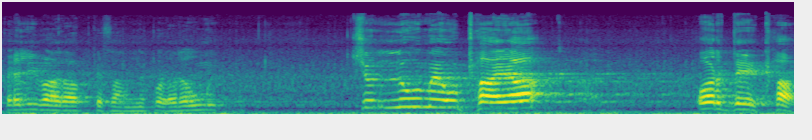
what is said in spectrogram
پہلی بار آپ کے سامنے پڑھ رہا ہوں میں۔ چلو میں اٹھایا اور دیکھا۔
